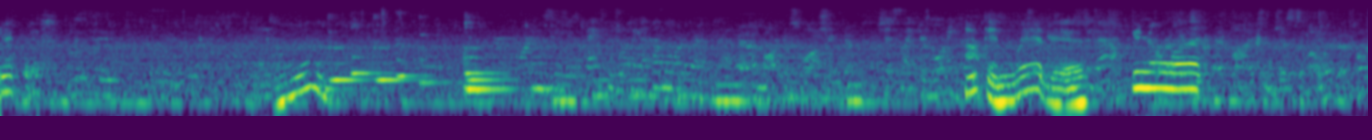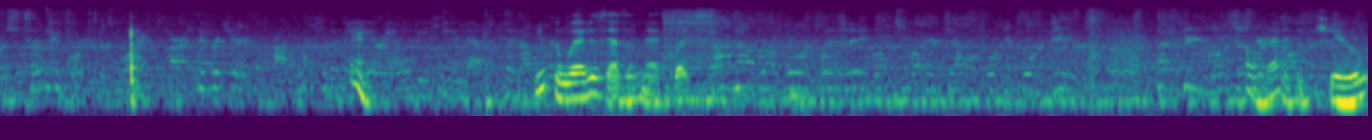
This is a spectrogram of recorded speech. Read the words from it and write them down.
necklace. You can wear this. You know what? Hmm. You can wear this as a necklace. Oh, that'd be cute.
